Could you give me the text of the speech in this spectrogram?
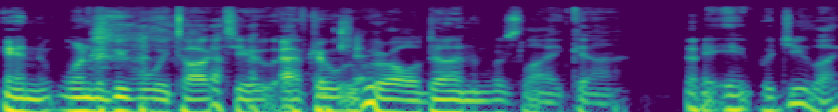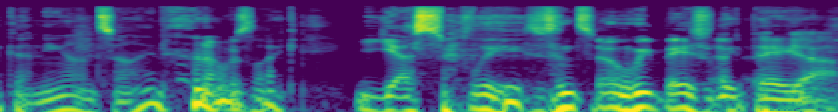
and one of the people we talked to after Okay. we were all done was like uh hey, hey, would you like a neon sign and i was like yes please and so we basically paid yeah.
